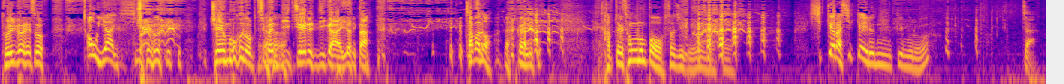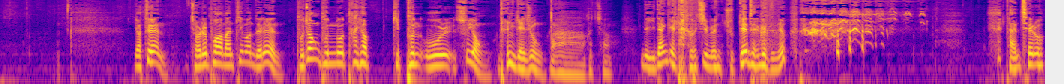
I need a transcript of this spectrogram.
돌변해서 어우, 야, 죄목은 없지만 네 죄를 네가 알렸다. 잡아넣어. 약간 이렇게. 갑자기 성문법 없어지고. 씻겨라, 씻겨, 이런 느낌으로. 자. 여튼 저를 포함한 팀원들은 부정 분노 타협 깊은 우울 수용 단계 중 아, 그쵸. 근데 이 단계를 다 거치면 죽게 되거든요. 단체로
